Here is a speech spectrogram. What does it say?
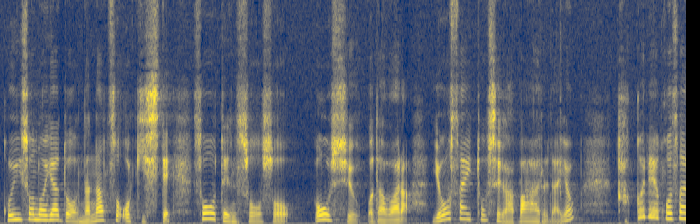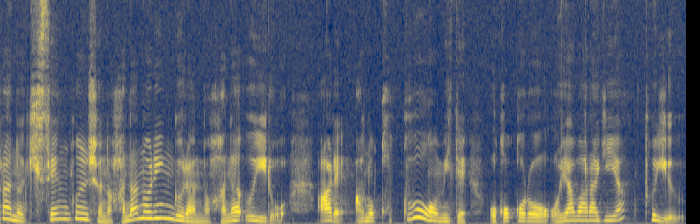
小磯の宿を七つ置きして蒼天早々欧州小田原要塞都市がバールだよ。隠れござらぬ汽船群所の花のリングランの花ウイロあれあの国王を見てお心をおやわらぎや？という。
